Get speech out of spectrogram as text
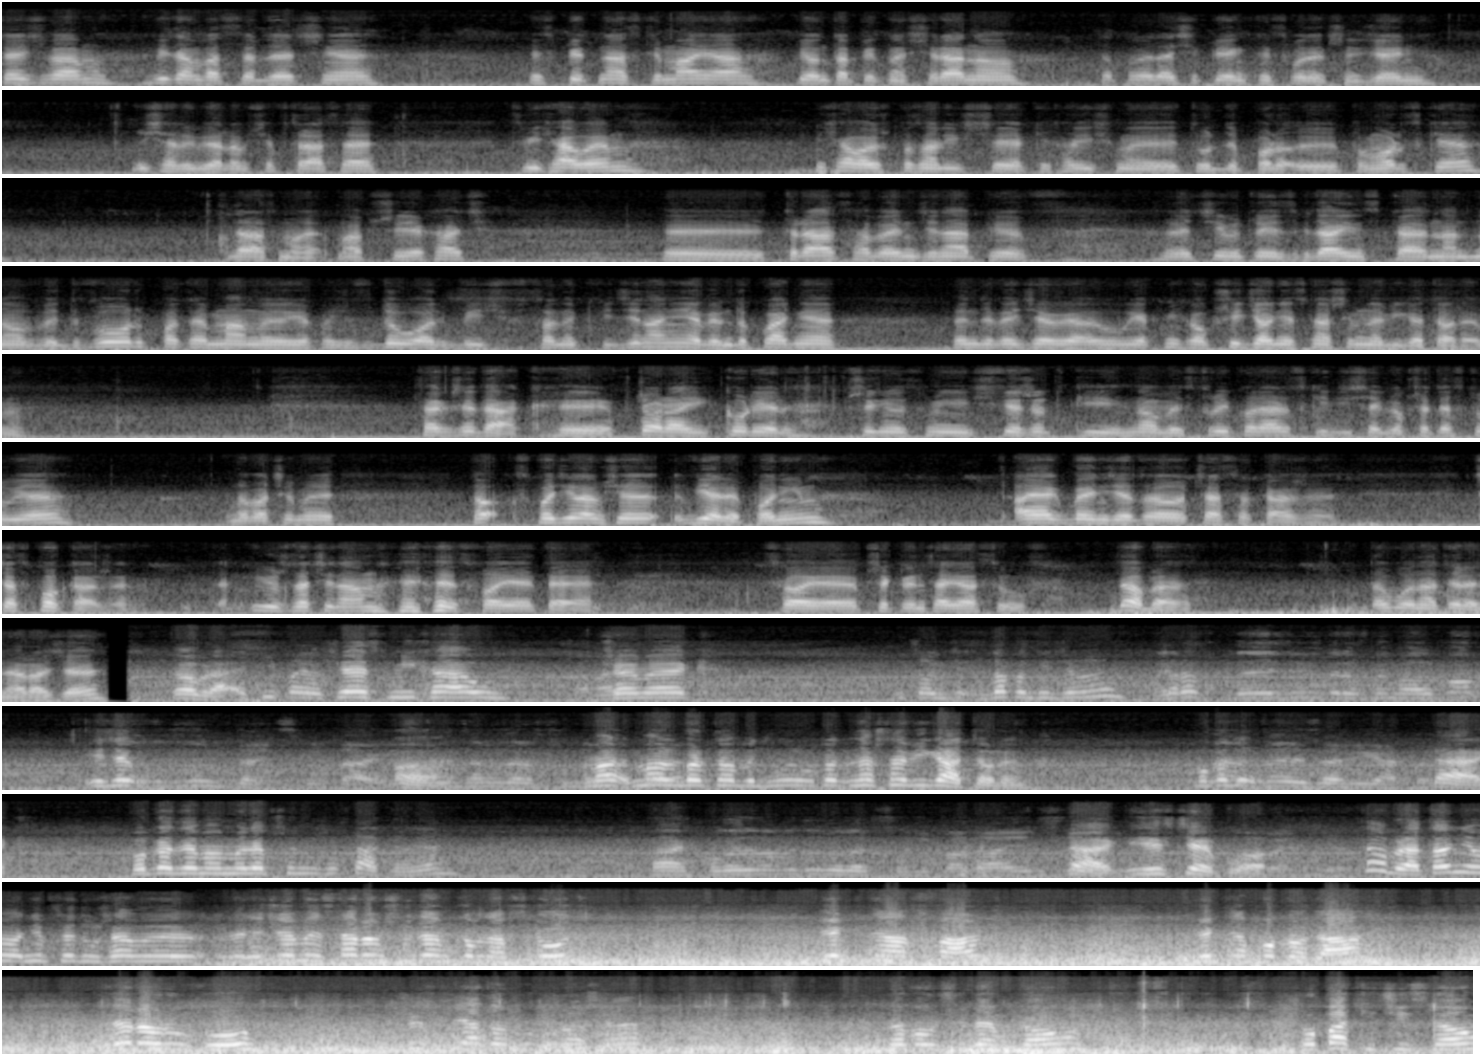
Cześć Wam, witam Was serdecznie. Jest 15 maja, 5.15 rano. Zapowiada się piękny, słoneczny dzień. Dzisiaj wybieram się w trasę z Michałem. Michała już poznaliście, jak jechaliśmy Tour de Por- y, Pomorskie. Teraz ma, ma przyjechać. Yy, Trasa będzie najpierw, lecimy tu z Gdańska na Nowy Dwór, potem mamy jakoś w dół odbić w stronę Kwidzyna. Nie wiem, dokładnie będę wiedział jak Michał przyjdzie, on jest naszym nawigatorem. Także tak, y, wczoraj kurier przyniósł mi świeżutki nowy strój kolarski, dzisiaj go przetestuję. Zobaczymy. No, spodziewam się wiele po nim, a jak będzie to czas okaże. Czas pokaże. Tak, już zaczynam swoje te swoje przekręcania słów. Dobra, to było na tyle na razie. Dobra, ekipa już jest, Michał, Przemek. I co, gdzie, dokąd jedziemy? Teraz? Dojedziemy teraz na Malbork. Jedziemy, gdański, tak. I O. skręcamy zaraz przy Ma, Malborku. Malborkowy dwór, to nasz nawigator. Tak, Pogodę, to jest nawigator. tak. Pogodę mamy lepszą niż ostatnio, nie? Tak, pogodę mamy dużo lepszą, nie pada i Tak, i jest ciepło. Dobra, to nie, nie przedłużamy. Jedziemy starą siódemką na wschód. Piękny asfalt. Piękna pogoda. Zero ruchu. Wszyscy jadą tu proszę. Nową siódemką. Chłopaki cisną.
